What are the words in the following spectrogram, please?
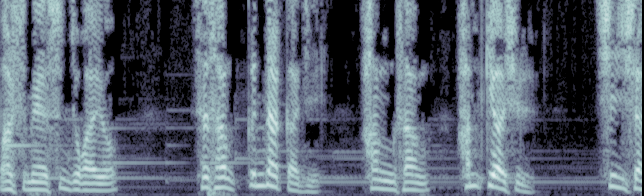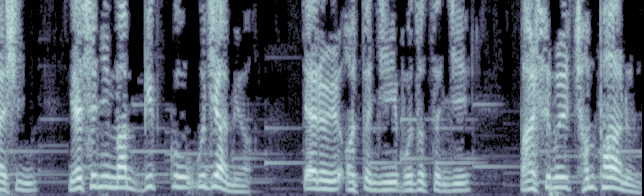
말씀에 순종하여 세상 끝날까지 항상 함께하실 신실하신 예수님만 믿고 의지하며 때를 어떤지 못 어떤지 말씀을 전파하는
